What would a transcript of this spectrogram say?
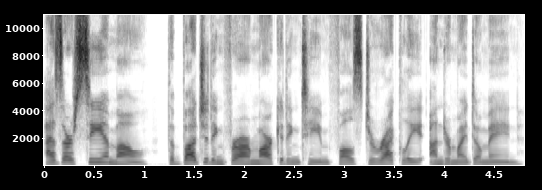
As our CMO, the budgeting for our marketing team falls directly under my domain.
